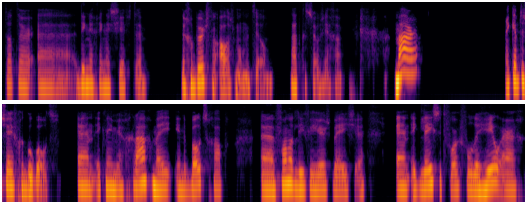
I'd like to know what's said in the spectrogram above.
dat er uh, dingen gingen shiften. Er gebeurt van alles momenteel, laat ik het zo zeggen. Maar ik heb dus even gegoogeld. En ik neem je graag mee in de boodschap uh, van het lieve heersbeestje. En ik lees dit voor. Ik voelde heel erg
